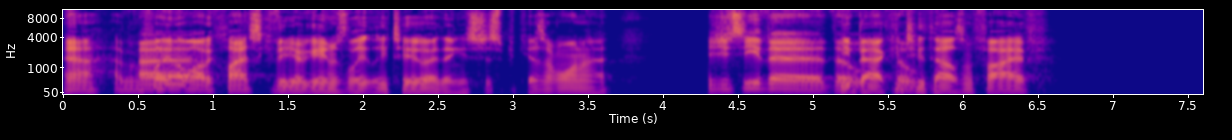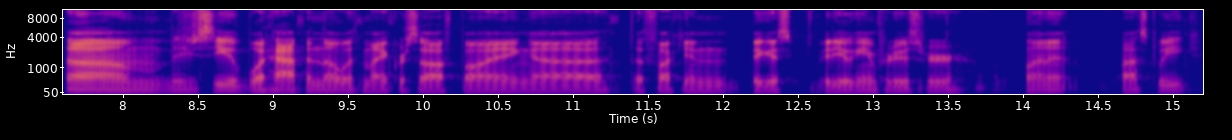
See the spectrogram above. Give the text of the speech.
Yeah, I've been playing Uh, a lot of classic video games lately too. I think it's just because I want to. Did you see the the be back in 2005. Um, did you see what happened though with Microsoft buying uh the fucking biggest video game producer on the planet last week?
